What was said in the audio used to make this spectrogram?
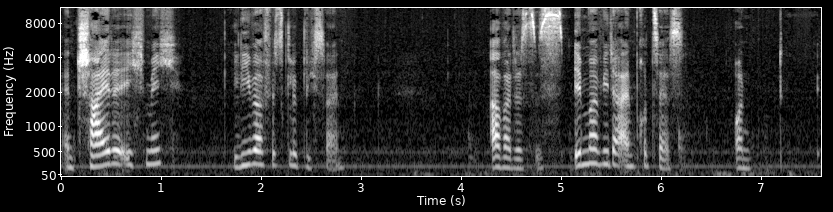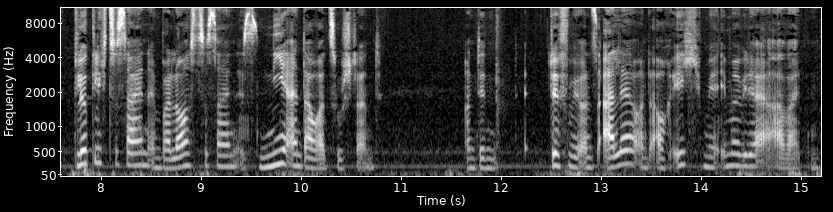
entscheide ich mich lieber fürs Glücklichsein. Aber das ist immer wieder ein Prozess. Und glücklich zu sein, im Balance zu sein, ist nie ein Dauerzustand. Und den dürfen wir uns alle und auch ich mir immer wieder erarbeiten.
